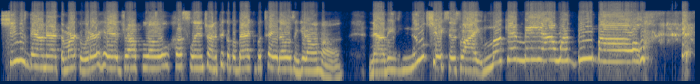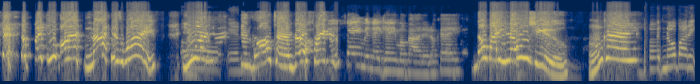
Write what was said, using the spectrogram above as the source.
She was down there at the market with her head dropped low, hustling, trying to pick up a bag of potatoes and get on home. Now these new chicks is like, look at me, I'm with B-Bo. like you are not his wife. You oh, are Oh, and his long-term girlfriend. No shame in that game about it, okay? Nobody knows you. Okay. but nobody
